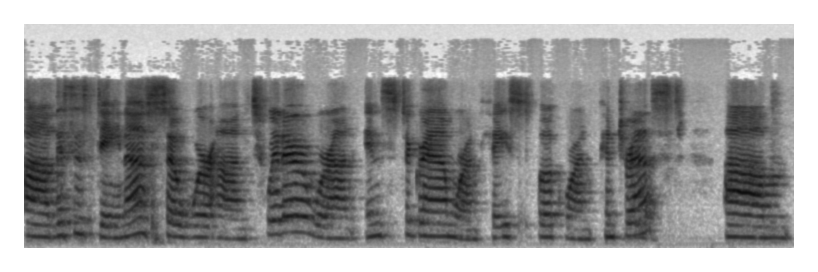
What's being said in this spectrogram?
Uh, this is Dana. So we're on Twitter, we're on Instagram, we're on Facebook, we're on Pinterest. Um,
